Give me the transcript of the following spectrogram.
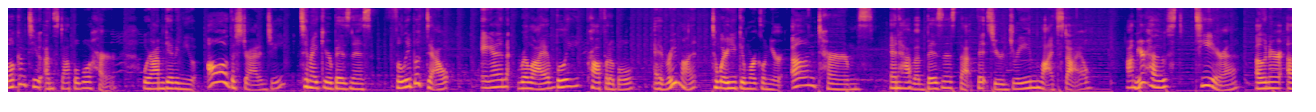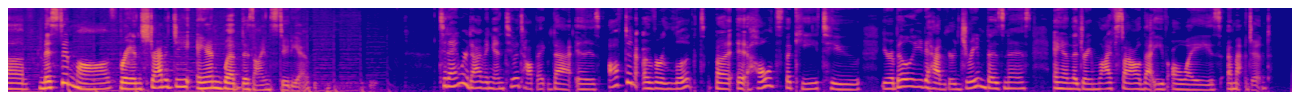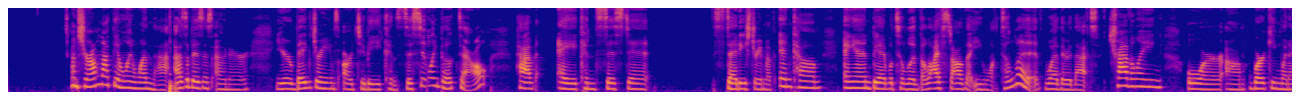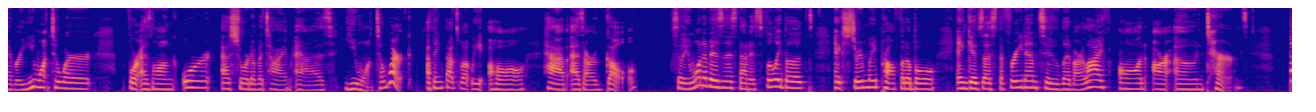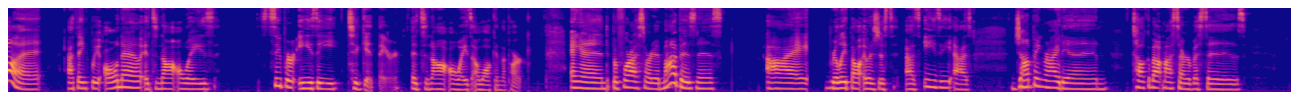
Welcome to Unstoppable Her, where I'm giving you all the strategy to make your business fully booked out and reliably profitable every month to where you can work on your own terms and have a business that fits your dream lifestyle. I'm your host, Tiara, owner of Mist and Mauve brand strategy and web design studio. Today, we're diving into a topic that is often overlooked, but it holds the key to your ability to have your dream business and the dream lifestyle that you've always imagined. I'm sure I'm not the only one that, as a business owner, your big dreams are to be consistently booked out, have a consistent steady stream of income and be able to live the lifestyle that you want to live, whether that's traveling or um, working whenever you want to work for as long or as short of a time as you want to work. I think that's what we all have as our goal. So, we want a business that is fully booked, extremely profitable, and gives us the freedom to live our life on our own terms. But I think we all know it's not always super easy to get there. It's not always a walk in the park. And before I started my business, I really thought it was just as easy as jumping right in, talk about my services,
